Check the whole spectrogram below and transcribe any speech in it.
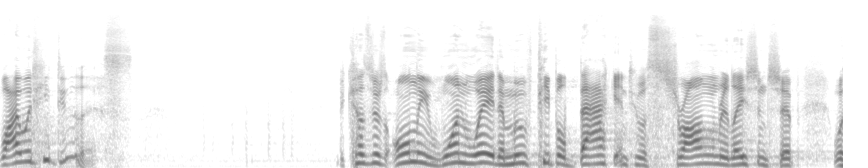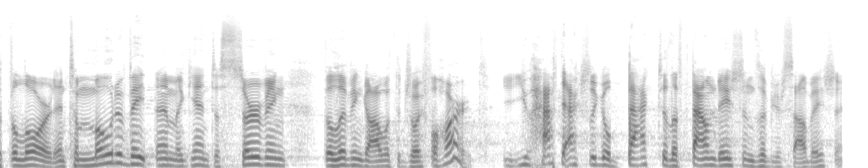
why would he do this? Because there's only one way to move people back into a strong relationship with the Lord and to motivate them again to serving the living God with a joyful heart. You have to actually go back to the foundations of your salvation.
